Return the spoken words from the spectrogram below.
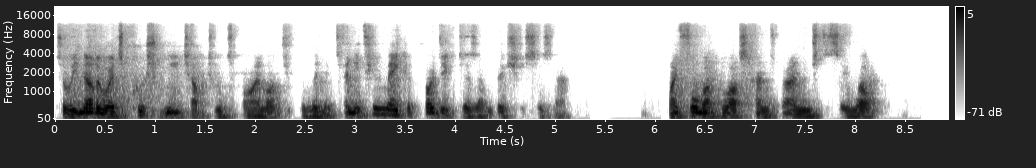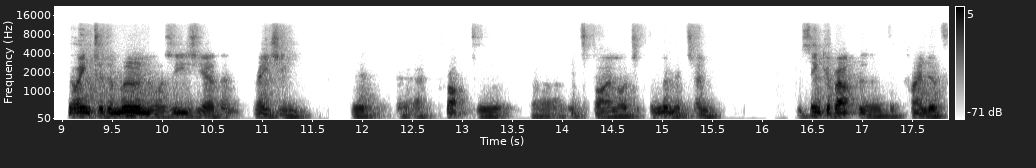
So in other words, push wheat up to its biological limits. And if you make a project as ambitious as that, my former boss, Hans Braun, used to say, well, going to the moon was easier than raising uh, crop to uh, its biological limits. And you think about the, the kind of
